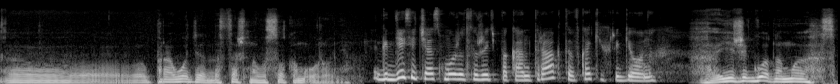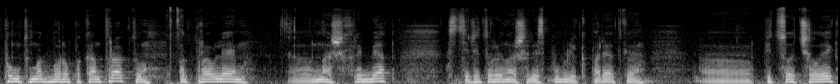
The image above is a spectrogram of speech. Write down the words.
э, проводят достаточно высоком уровне. Где сейчас можно служить по контракту, в каких регионах? Ежегодно мы с пунктом отбора по контракту отправляем э, наших ребят с территории нашей республики порядка 500 человек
